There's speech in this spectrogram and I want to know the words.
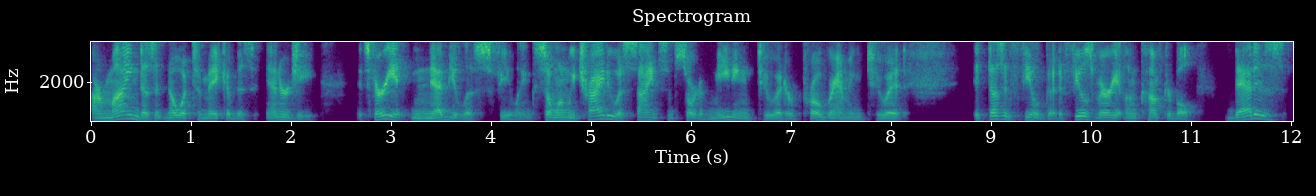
Our mind doesn't know what to make of this energy. It's very nebulous feeling. So when we try to assign some sort of meaning to it or programming to it, it doesn't feel good. It feels very uncomfortable. That is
